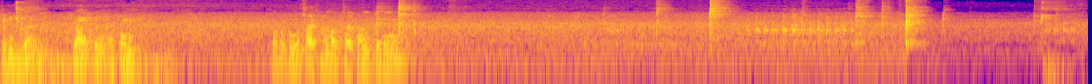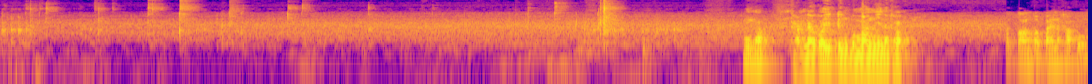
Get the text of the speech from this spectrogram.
ตึงเครื่อง รื่องขึ้นครับผม แล้วก็ดูสายพันธุ์ว่าสายพันธุ์ตึงไหมนี่ครับ ขันแล้วก็จะตึงประมาณนี้นะครับ ขั้นตอนต่อไปนะครับผม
